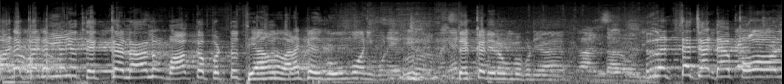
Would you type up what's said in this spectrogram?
வடக்கடியும் தெக்க நானும் வாக்கப்பட்டு வளர்க்கறதுக்கு ஊம்போனி தெக்கடி ரொம்ப படியா ரெட்ட சட்டை போல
